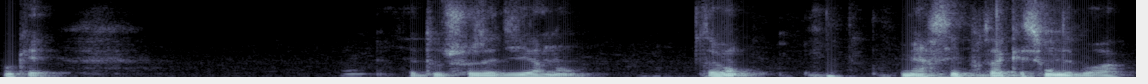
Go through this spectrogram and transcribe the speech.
OK. Il y a d'autres choses à dire? Non. C'est bon. Merci pour ta question, Déborah.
